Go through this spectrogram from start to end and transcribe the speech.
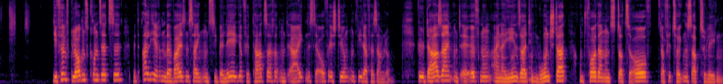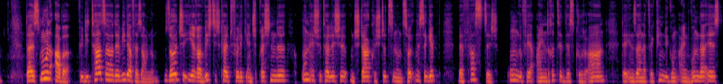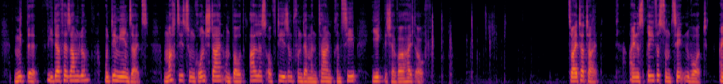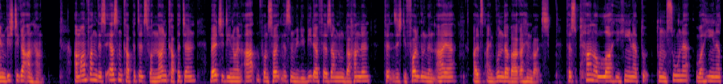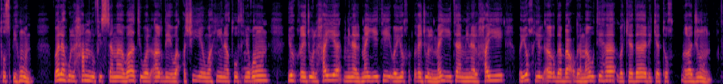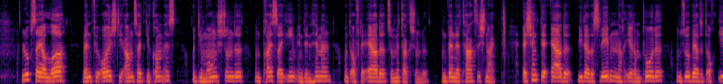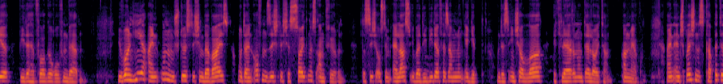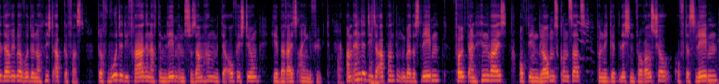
die fünf Glaubensgrundsätze mit all ihren Beweisen zeigen uns die Belege für Tatsache und Ereignis der Auferstehung und Wiederversammlung, für Dasein und Eröffnung einer jenseitigen Wohnstadt und fordern uns dazu auf, dafür Zeugnis abzulegen. Da es nun aber für die Tatsache der Wiederversammlung solche ihrer Wichtigkeit völlig entsprechende, unerschütterliche und starke Stützen und Zeugnisse gibt, befasst sich ungefähr ein Drittel des Koran, der in seiner Verkündigung ein Wunder ist, mit der Wiederversammlung und dem Jenseits, macht sie zum Grundstein und baut alles auf diesem fundamentalen Prinzip jeglicher Wahrheit auf. Zweiter Teil eines Briefes zum zehnten Wort, ein wichtiger Anhang. Am Anfang des ersten Kapitels von neun Kapiteln, welche die neun Arten von Zeugnissen wie die Wiederversammlung behandeln, finden sich die folgenden Eier als ein wunderbarer Hinweis. Fesubhanallahi hina tumsuna wa hina tusbihun. وله الحمد في السماوات والأرض وعشيا وحين تظهرون يخرج الحي من الميت ويخرج الميت من الحي ويحيي الأرض بعد موتها وكذلك تخرجون Lob sei Allah, wenn für euch die Abendzeit gekommen ist und die Morgenstunde und Preis sei ihm in den Himmeln und auf der Erde zur Mittagsstunde und wenn der Tag sich neigt. Er schenkt der Erde wieder das Leben nach ihrem Tode und so werdet auch ihr wieder hervorgerufen werden. Wir wollen hier einen unumstößlichen Beweis und ein offensichtliches Zeugnis anführen, das sich aus dem Erlass über die Wiederversammlung ergibt und es inshallah erklären und erläutern. Anmerkung. Ein entsprechendes Kapitel darüber wurde noch nicht abgefasst, doch wurde die Frage nach dem Leben im Zusammenhang mit der Auferstehung hier bereits eingefügt. Am Ende dieser Abhandlung über das Leben folgt ein Hinweis auf den Glaubensgrundsatz von der göttlichen Vorausschau auf das Leben,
